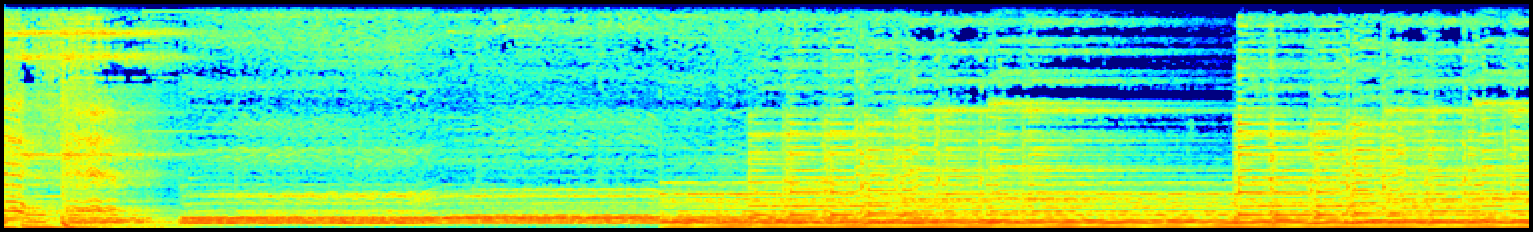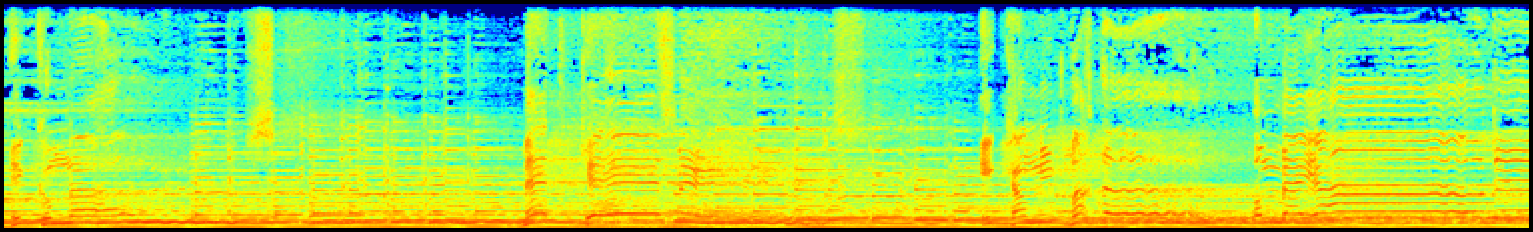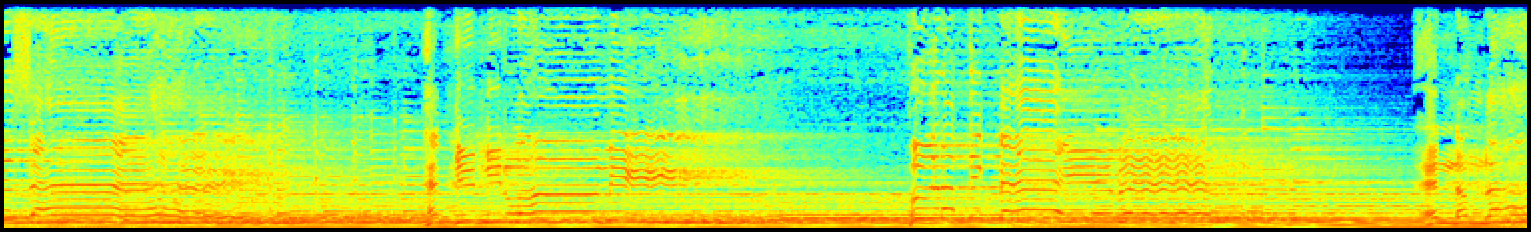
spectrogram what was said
Kom naar huis met kerstmis. Ik kan niet wachten. random love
